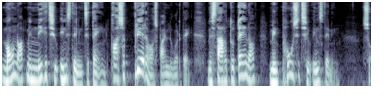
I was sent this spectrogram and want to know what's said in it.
morgen op med en negativ indstilling til dagen, prøv, så bliver det også bare en lortedag. Men starter du dagen op med en positiv indstilling, så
